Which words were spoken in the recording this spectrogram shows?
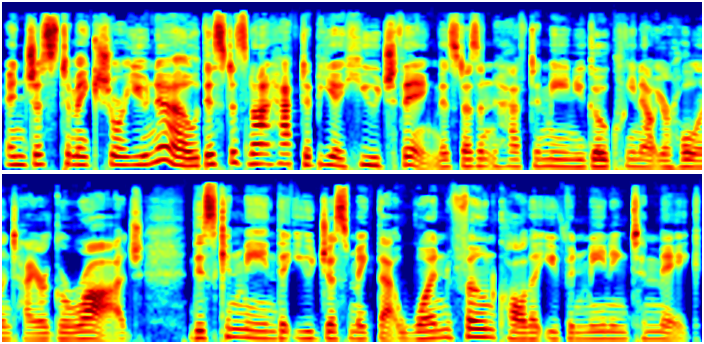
And just to make sure you know, this does not have to be a huge thing. This doesn't have to mean you go clean out your whole entire garage. This can mean that you just make that one phone call that you've been meaning to make.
